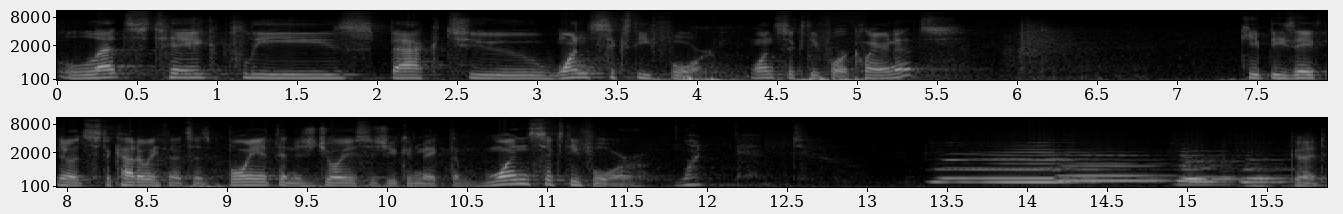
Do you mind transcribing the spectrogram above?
Let's take, please, back to 164. 164 clarinets. Keep these eighth notes, staccato eighth notes, as buoyant and as joyous as you can make them. 164. One and two. Good.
